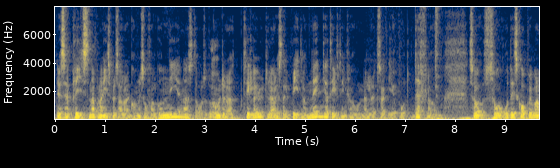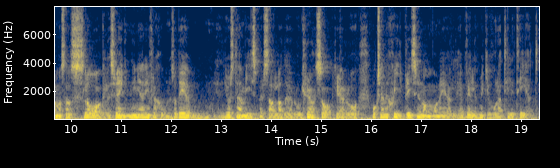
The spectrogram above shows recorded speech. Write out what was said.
Det vill säga priserna på den här isbergssalladen kommer i så fall gå ner nästa år. Så då kommer mm. det att trilla ut och där istället bidra negativt till inflationen eller rätt sagt ge upphov till deflation. Så, så, och det skapar ju bara en massa slag eller svängningar i inflationen. Så det är just det här med isbergssallader och grönsaker och också energipriser i någon mån är, väldigt mycket volatilitet.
